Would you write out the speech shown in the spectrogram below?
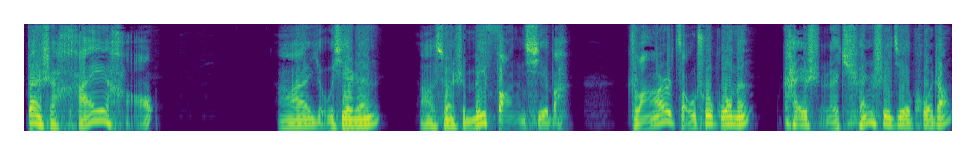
但是还好，啊，有些人啊，算是没放弃吧，转而走出国门，开始了全世界扩张。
